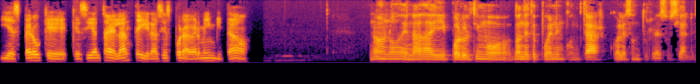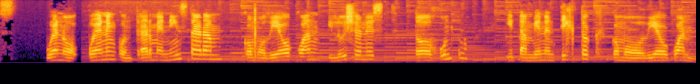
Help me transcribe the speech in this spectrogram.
espero que, que sigas adelante y gracias por haberme invitado. No, no, de nada. Y por último, ¿dónde te pueden encontrar? ¿Cuáles son tus redes sociales? Bueno, pueden encontrarme en Instagram como Diego Juan Illusionist, todo junto, y también en TikTok como Diego Juan.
